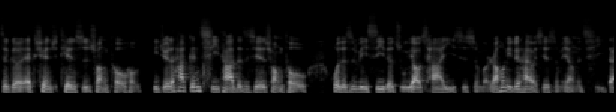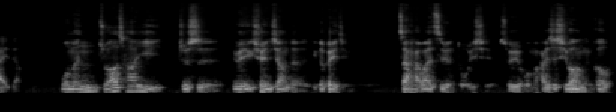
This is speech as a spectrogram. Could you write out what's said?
这个 Exchange 天使创投哈，你觉得它跟其他的这些创投或者是 VC 的主要差异是什么？然后你对它有些什么样的期待？这样，我们主要差异就是因为 Exchange 这样的一个背景，在海外资源多一些，所以我们还是希望能够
